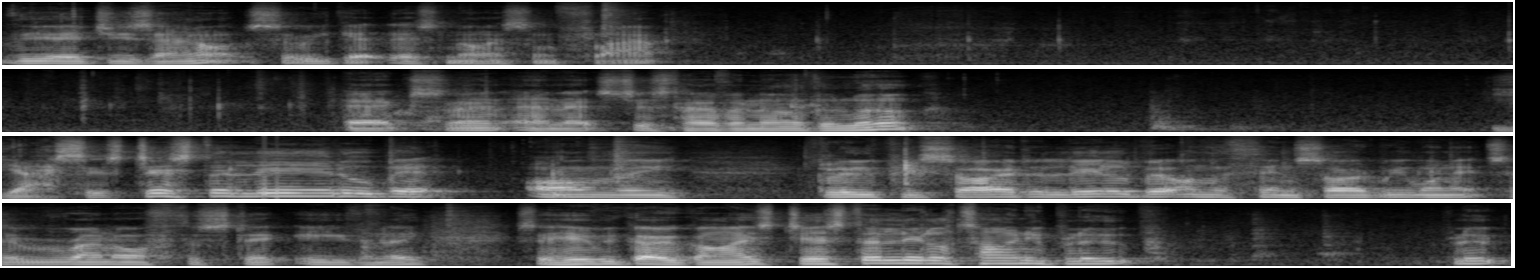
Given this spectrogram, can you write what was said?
the edges out so we get this nice and flat. Excellent, and let's just have another look. Yes, it's just a little bit on the gloopy side, a little bit on the thin side. We want it to run off the stick evenly. So here we go, guys. Just a little tiny bloop. Bloop.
